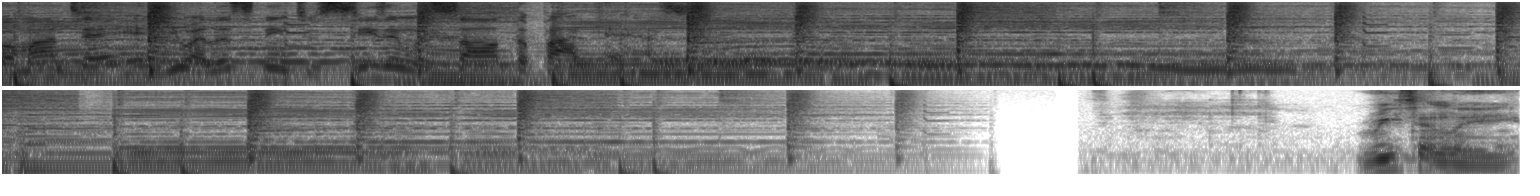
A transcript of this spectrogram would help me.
Beaumonte, and you are listening to Seasoned with Salt, the podcast. Recently,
